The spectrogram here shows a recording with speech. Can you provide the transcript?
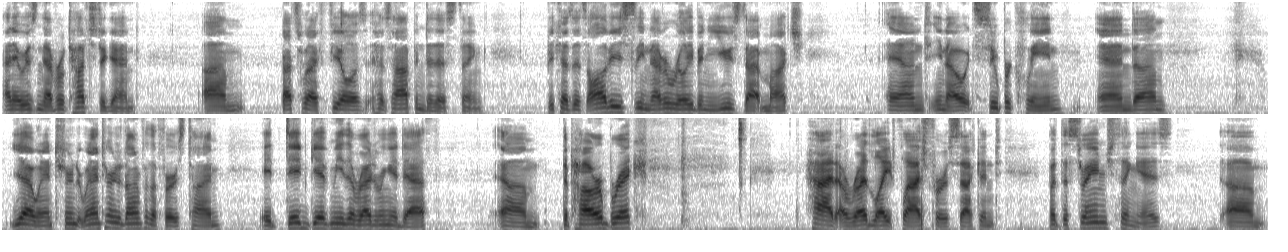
and it was never touched again. Um, that's what I feel has, has happened to this thing. Because it's obviously never really been used that much. And, you know, it's super clean. And, um, yeah, when I turned when I turned it on for the first time, it did give me the red ring of death. Um, the power brick had a red light flash for a second, but the strange thing is, um,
